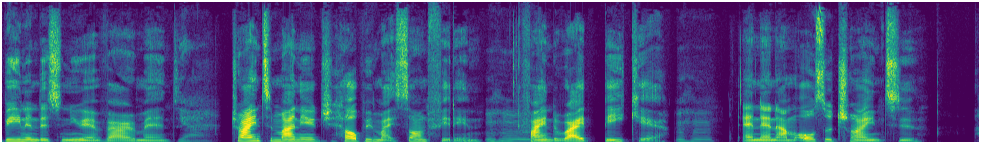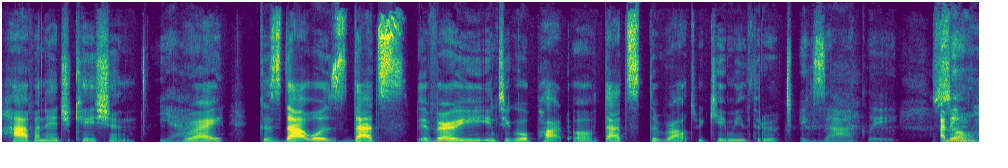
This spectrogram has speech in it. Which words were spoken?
being in this new environment, yeah. trying to manage helping my son fit in, Mm-hmm. find the right daycare. Mm-hmm. And then I'm also trying to have an education, Yeah. right? Because that was that's a very integral part of that's the route we came in through. Exactly. I mean,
